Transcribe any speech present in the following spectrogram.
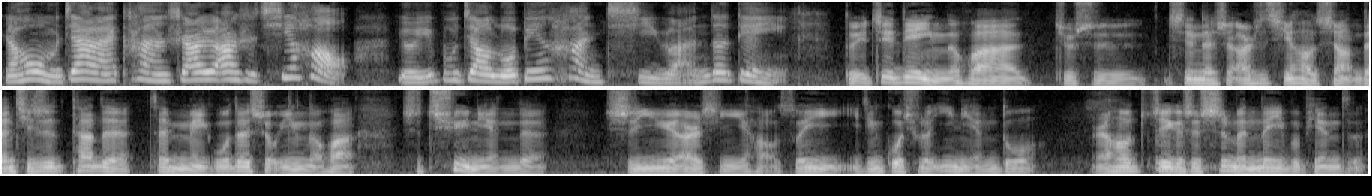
然后我们接下来看十二月二十七号有一部叫《罗宾汉起源》的电影。对，这电影的话，就是现在是二十七号上，但其实它的在美国的首映的话是去年的十一月二十一号，所以已经过去了一年多。然后这个是师门的一部片子，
